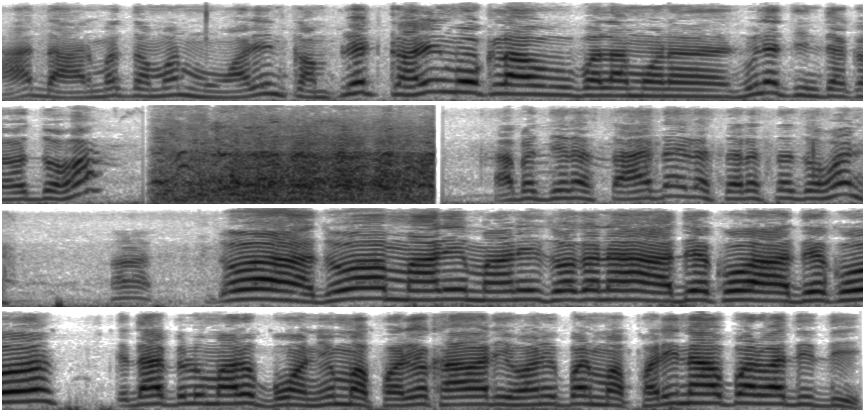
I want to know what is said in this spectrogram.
હા દારમાં તમને મોડીને કમ્પ્લીટ કરીને મોકલાવું ભલા મને શું ચિંતા કરો જો હો. આપણે જે રસ્તા હતા એ રસ્તા રસ્તા જો હો ને. હા. જો જો મારી માની જો કે આ દેખો આ દેખો. દાર પેલું મારું ભોન્યું મફળીઓ ખાવાની હોવાની પણ મફળી ના ઉપાડવા દીધી.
